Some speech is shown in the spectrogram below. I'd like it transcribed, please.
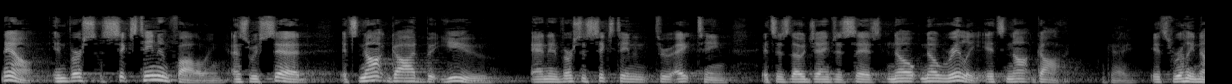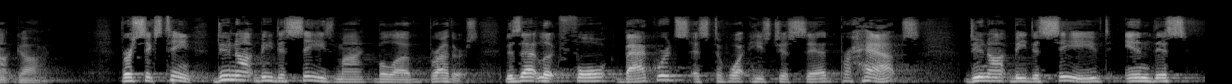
Now, in verse 16 and following, as we said, it's not God but you. And in verses 16 through 18, it's as though James says, no, no, really, it's not God. Okay? It's really not God. Verse 16, do not be deceived, my beloved brothers. Does that look full backwards as to what he's just said? Perhaps. Do not be deceived in this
